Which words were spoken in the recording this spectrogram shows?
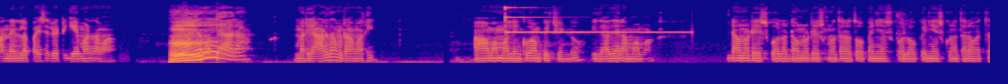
ఆన్లైన్లో పైసలు పెట్టి గేమ్ ఆడదామా? మరి ఆడదాం రా మరి ఆ మామ లింక్ పంపించిండు. ఇది అదేరా మామ. డౌన్లోడ్ చేసుకోవాలి? డౌన్లోడ్ చేసుకున్న తర్వాత ఓపెన్ చేసుకోవాలి? ఓపెన్ చేసుకున్న తర్వాత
